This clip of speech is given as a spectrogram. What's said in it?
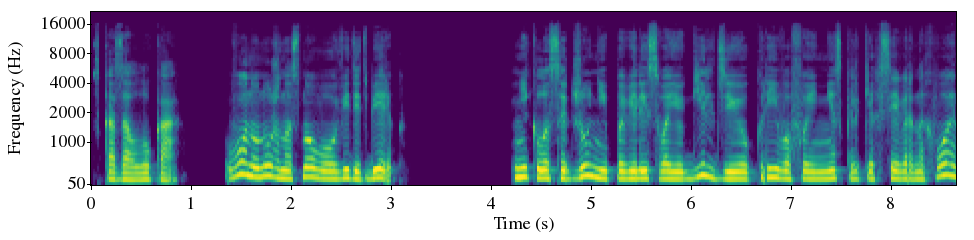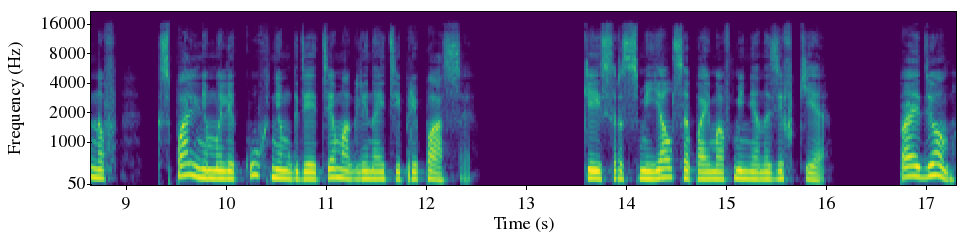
сказал Лука. Вону нужно снова увидеть берег. Николас и Джуни повели свою гильдию Кривов и нескольких северных воинов к спальням или кухням, где те могли найти припасы. Кейс рассмеялся, поймав меня на зевке. Пойдем.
